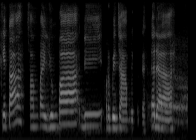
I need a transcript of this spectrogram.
kita sampai jumpa di perbincangan berikutnya. Dadah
